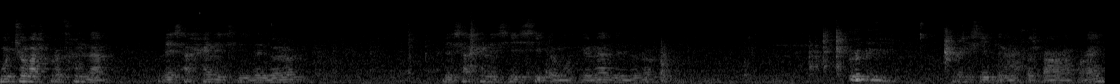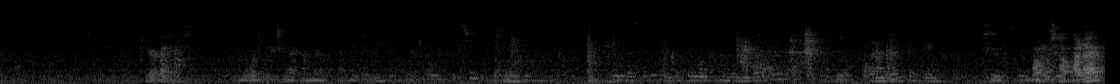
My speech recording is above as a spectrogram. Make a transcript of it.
mucho más profunda de esa génesis del dolor, de esa génesis psicoemocional del dolor. No sé si tenemos otra hora por ahí. ¿Qué hora es? Luego tienes que ir a cambiar otra vez. Sí. Sí. Sí. Vamos a parar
